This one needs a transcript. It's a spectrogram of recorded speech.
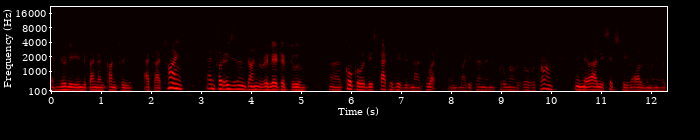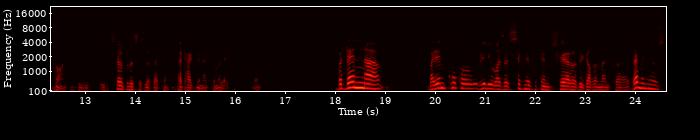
a newly independent country at that time. And for reasons unrelated to uh, cocoa, the strategy did not work. And by the time Nkrumah was overthrown in the early 60s, all the money was gone, these, these surpluses that, that had been accumulated. But then, uh, by then, cocoa really was a significant share of the government uh, revenues.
